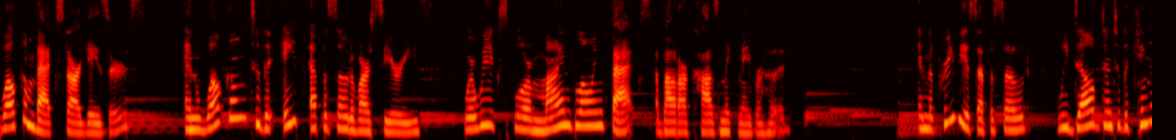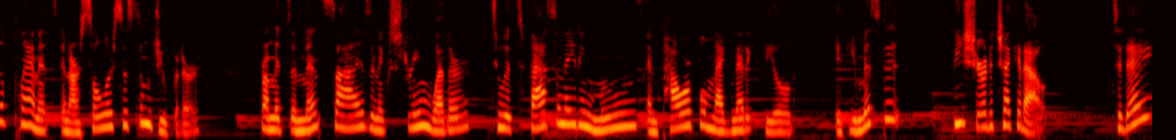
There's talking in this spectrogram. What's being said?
Welcome back, stargazers, and welcome to the eighth episode of our series where we explore mind blowing facts about our cosmic neighborhood. In the previous episode, we delved into the king of planets in our solar system, Jupiter. From its immense size and extreme weather to its fascinating moons and powerful magnetic field, if you missed it, be sure to check it out. Today,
